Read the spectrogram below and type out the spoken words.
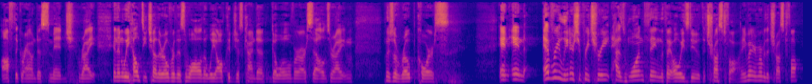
off the ground a smidge, right? And then we helped each other over this wall that we all could just kind of go over ourselves, right? And there's a rope course. And, and every leadership retreat has one thing that they always do, the trust fall. Anybody remember the trust fall?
